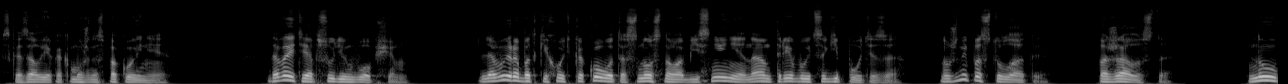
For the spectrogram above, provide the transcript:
сказал я как можно спокойнее, давайте обсудим в общем. Для выработки хоть какого-то сносного объяснения нам требуется гипотеза. Нужны постулаты. Пожалуйста. Ну,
